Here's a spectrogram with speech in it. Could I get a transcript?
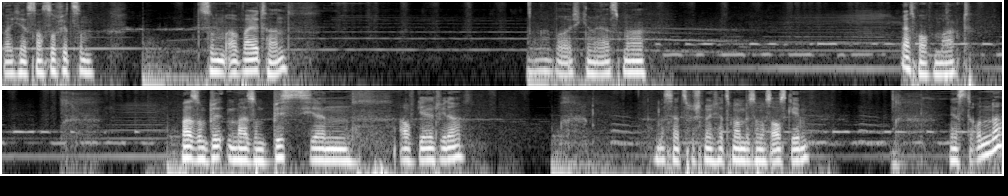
Weil hier ist noch so viel zum... zum Erweitern. Aber ich gehe mir erstmal erstmal auf den Markt. Mal so, ein mal so ein bisschen auf Geld wieder. Müssen ja zwischendurch jetzt mal ein bisschen was ausgeben. Erste Runde.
